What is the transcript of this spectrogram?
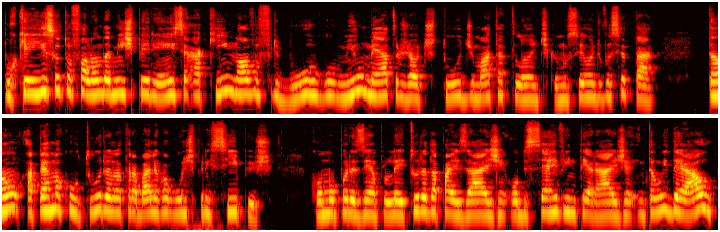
porque isso eu estou falando da minha experiência aqui em Nova Friburgo, mil metros de altitude, Mata Atlântica, não sei onde você está. Então, a permacultura ela trabalha com alguns princípios, como, por exemplo, leitura da paisagem, observe e interaja. Então, o ideal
